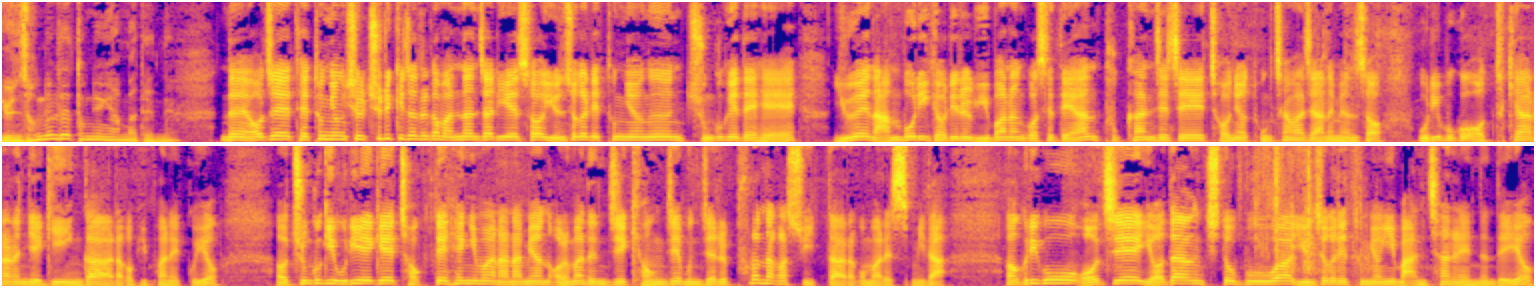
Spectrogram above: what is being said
윤석열 대통령이 한마디 했네요. 네, 어제 대통령실 출입 기자들과 만난 자리에서 윤석열 대통령은 중국에 대해 유엔 안보리 결의를 위반한 것에 대한 북한 제재에 전혀 동참하지 않으면서 우리 보고 어떻게 하라는 얘기인가라고 비판했고요. 어, 중국이 우리에게 적대 행위만 안 하면 얼마든지 경제 문제를 풀어나갈 수 있다라고 말했습니다. 어, 그리고 어제 여당 지도부와 윤석열 대통령이 만찬을 했는데요.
